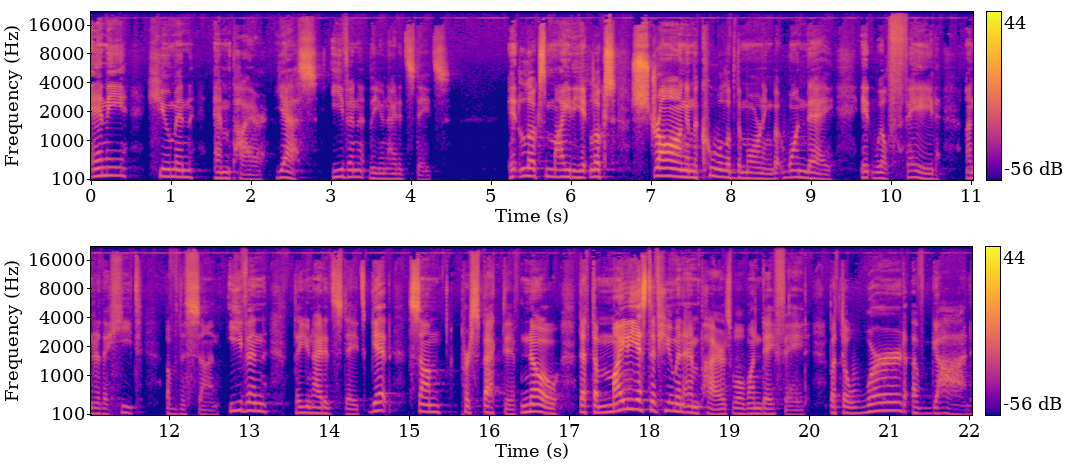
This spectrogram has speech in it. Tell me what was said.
any human empire. Yes, even the United States. It looks mighty, it looks strong in the cool of the morning, but one day it will fade under the heat of the sun. Even the United States. Get some perspective. Know that the mightiest of human empires will one day fade, but the Word of God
